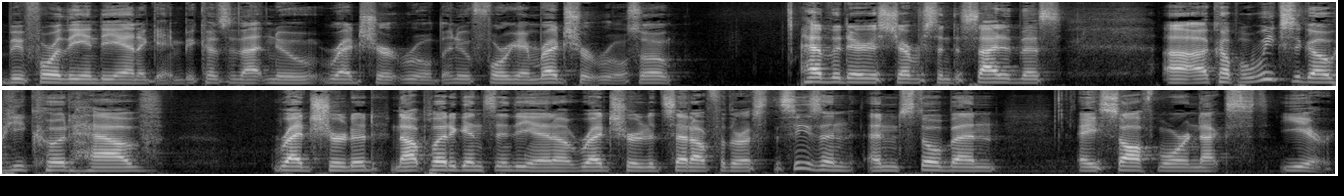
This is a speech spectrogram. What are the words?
before the Indiana game because of that new red shirt rule, the new four game red shirt rule. So had Ladarius Jefferson decided this uh, a couple weeks ago, he could have redshirted, not played against Indiana, redshirted, set out for the rest of the season, and still been a sophomore next year.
